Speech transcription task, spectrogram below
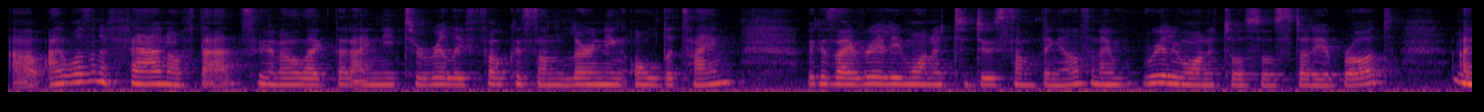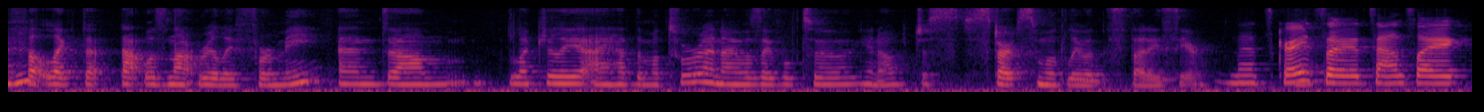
uh, I wasn't a fan of that. You know, like that I need to really focus on learning all the time, because I really wanted to do something else, and I really wanted to also study abroad. Mm-hmm. I felt like that that was not really for me, and um, luckily I had the matura and I was able to, you know, just start smoothly with the studies here. That's great. Yeah. So it sounds like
